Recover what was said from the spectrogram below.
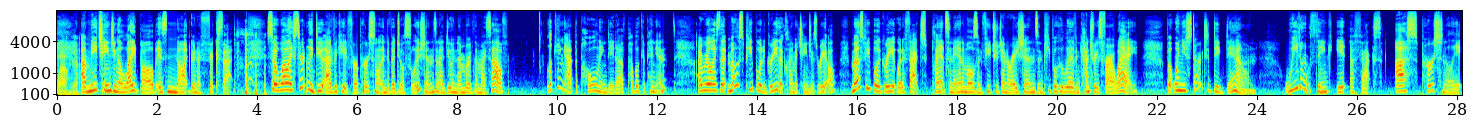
Wow. Yeah. Uh, me changing a light bulb is not going to fix that. so while I certainly do advocate for personal individual solutions, and I do a number of them myself, looking at the polling data of public opinion, I realized that most people would agree that climate change is real. Most people agree it would affect plants and animals and future generations and people who live in countries far away. But when you start to dig down, we don't think it affects us personally.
